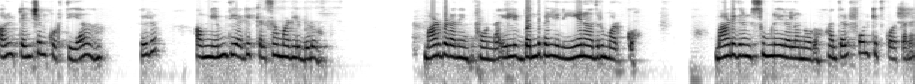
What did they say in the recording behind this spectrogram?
ಅವನಿಗೆ ಟೆನ್ಷನ್ ಕೊಡ್ತೀಯಾ? ಹೇಳು. ಅವ್ನು ನೆಮ್ಮದಿಯಾಗಿ ಕೆಲಸ ಮಾಡಲಿ ಬಿಡು. ಮಾಡಬೇಡ ನಿನ್ನ ಫೋನ್ನ ಇಲ್ಲಿಗೆ ಬಂದ ಮೇಲೆ ನೀನು ಏನಾದರೂ ಮಾಡ್ಕೊ. ಮಾಡಿದ್ರೆ ಸುಮ್ಮನೆ ಇರಲ್ಲ ನೋಡು ಅಂತೇಳಿ ಫೋನ್ ಕಿತ್ಕೊಳ್ತಾನೆ.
